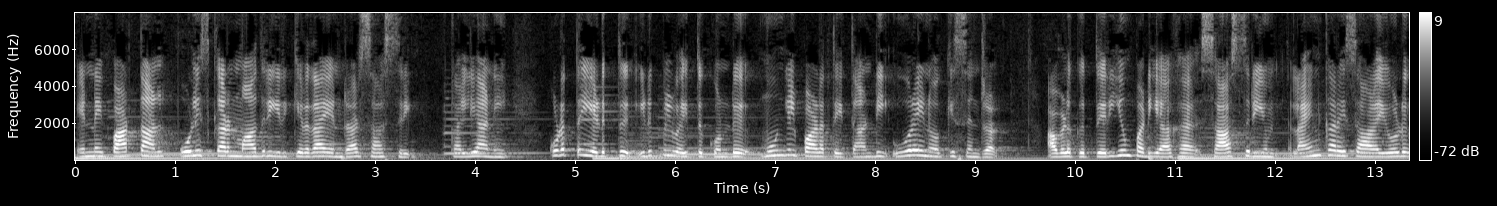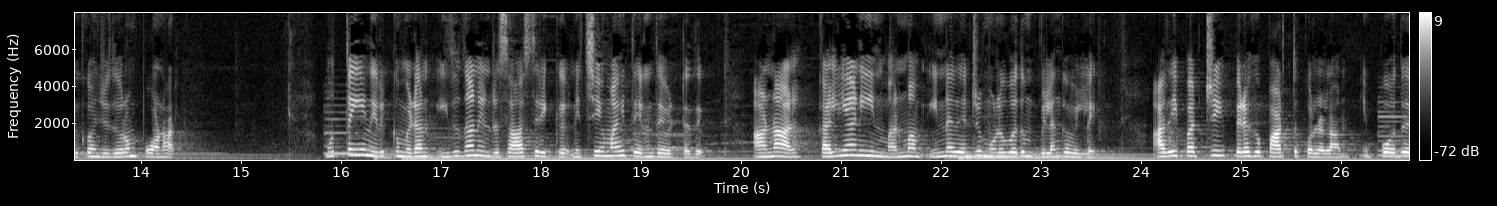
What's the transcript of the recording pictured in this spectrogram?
என்னை பார்த்தால் போலீஸ்காரன் மாதிரி இருக்கிறதா? என்றார் சாஸ்திரி. கல்யாணி குடத்தை எடுத்து இடுப்பில் வைத்துக்கொண்டு மூங்கில் பாலத்தை தாண்டி ஊரை நோக்கி சென்றாள். அவளுக்கு தெரியும்படியாக சாஸ்திரியும் லைன்கரை சாலையோடு கொஞ்ச தூரம் போனார். முத்தையன் இருக்கும் இடம் இதுதான் என்று சாஸ்திரிக்கு நிச்சயமாய் தெரிந்துவிட்டது. ஆனால் கல்யாணியின் மர்மம் இன்னதென்று முழுவதும் விளங்கவில்லை. அதை பற்றி பிறகு பார்த்து கொள்ளலாம். இப்போது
